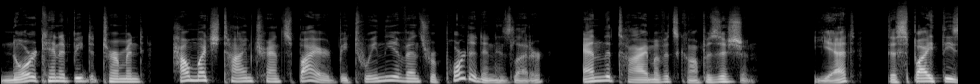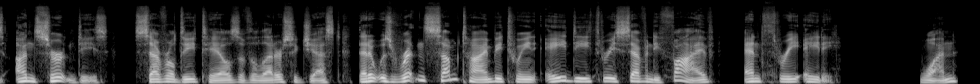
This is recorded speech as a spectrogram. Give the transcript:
nor can it be determined how much time transpired between the events reported in his letter and the time of its composition. Yet, Despite these uncertainties, several details of the letter suggest that it was written sometime between AD 375 and 380. 1.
